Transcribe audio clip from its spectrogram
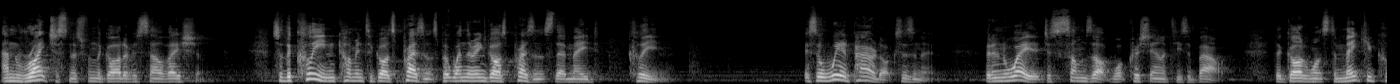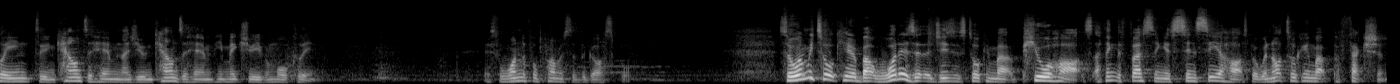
and righteousness from the God of his salvation. So the clean come into God's presence, but when they're in God's presence, they're made clean. It's a weird paradox, isn't it? But in a way, it just sums up what Christianity is about. That God wants to make you clean, to encounter Him, and as you encounter Him, He makes you even more clean. It's a wonderful promise of the gospel. So when we talk here about what is it that Jesus is talking about, pure hearts, I think the first thing is sincere hearts, but we're not talking about perfection.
